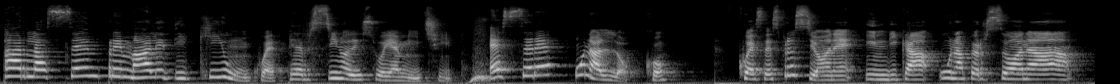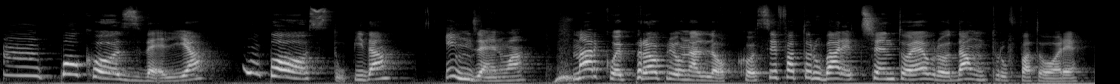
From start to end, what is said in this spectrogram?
parla sempre male di chiunque, persino dei suoi amici. Essere un allocco. Questa espressione indica una persona mm, poco sveglia, un po' stupida, ingenua. Marco è proprio un allocco, si è fatto rubare 100 euro da un truffatore.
